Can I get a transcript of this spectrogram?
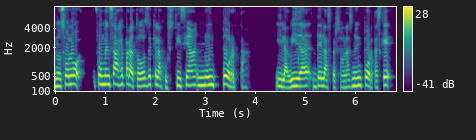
no solo fue un mensaje para todos de que la justicia no importa y la vida de las personas no importa, es que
